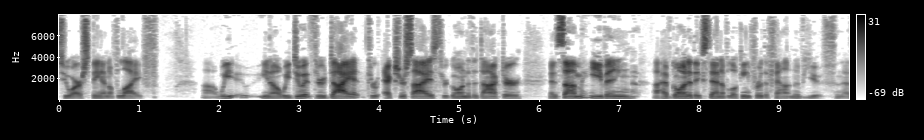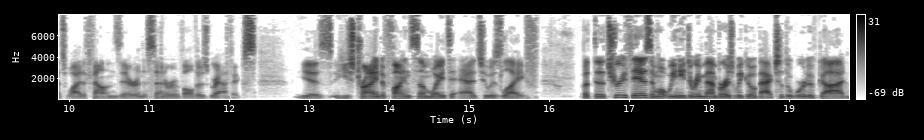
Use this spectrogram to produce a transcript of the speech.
to our span of life. Uh, we, you know, we do it through diet, through exercise, through going to the doctor, and some even uh, have gone to the extent of looking for the fountain of youth, and that's why the fountain's there in the center of all those graphics. Is he's trying to find some way to add to his life. But the truth is, and what we need to remember as we go back to the Word of God,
